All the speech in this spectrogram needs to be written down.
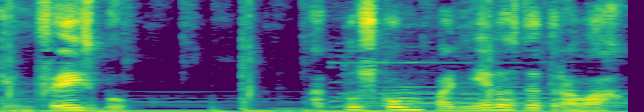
en Facebook a tus compañeros de trabajo?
